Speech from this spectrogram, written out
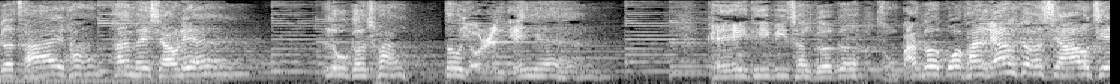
个菜摊摊配笑脸，撸个串都有人点烟。KTV 唱歌歌，送八个果盘两个小姐。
